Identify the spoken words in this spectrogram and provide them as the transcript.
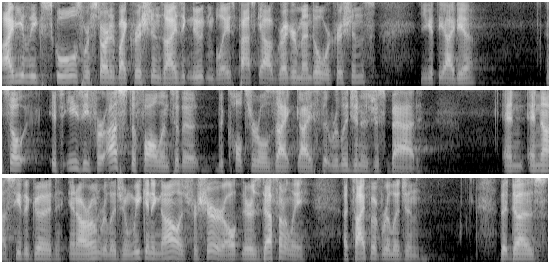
Ivy League schools were started by Christians. Isaac Newton, Blaise Pascal, Gregor Mendel were Christians. You get the idea? And so it's easy for us to fall into the, the cultural zeitgeist that religion is just bad and, and not see the good in our own religion. We can acknowledge for sure oh, there is definitely a type of religion that does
